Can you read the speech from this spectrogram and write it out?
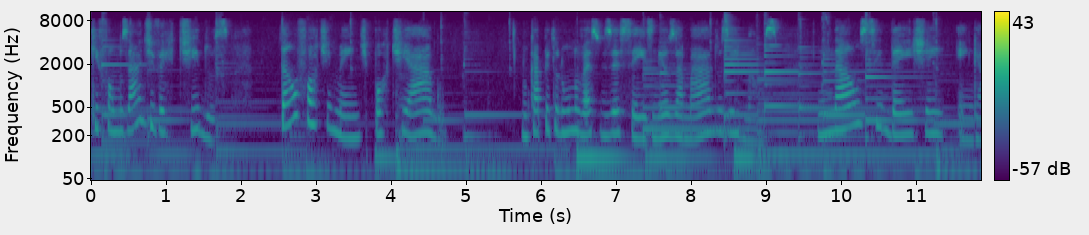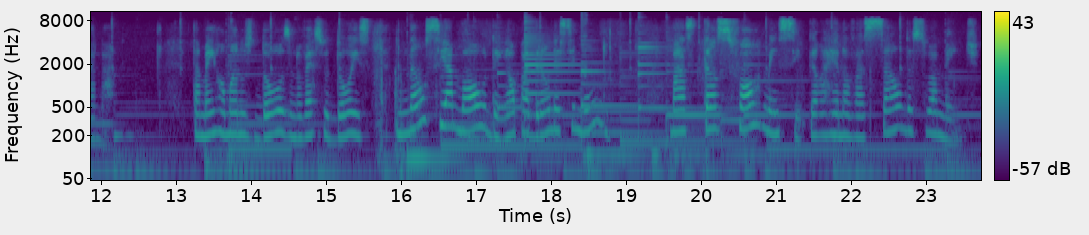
que fomos advertidos tão fortemente por Tiago, no capítulo 1, no verso 16: Meus amados irmãos, não se deixem enganar. Também Romanos 12, no verso 2, não se amoldem ao padrão desse mundo, mas transformem-se pela renovação da sua mente,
